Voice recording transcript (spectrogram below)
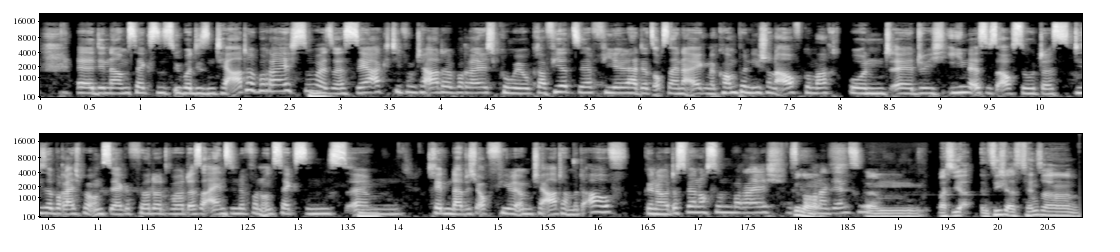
äh, den Namen Sexens über diesen Theaterbereich so. Also er ist sehr aktiv im Theaterbereich, choreografiert sehr viel, hat jetzt auch seine eigene Company schon aufgemacht. Und äh, durch ihn ist es auch so, dass dieser Bereich bei uns sehr gefördert wird. Also einzelne von uns Sexens ähm, treten dadurch auch viel im Theater mit auf. Genau, das wäre noch so ein Bereich. Was Genau. kann man ergänzen? Ähm, was wir an sich als Tänzer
